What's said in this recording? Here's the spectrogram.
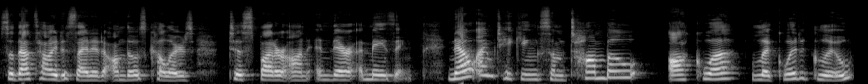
So that's how I decided on those colors to splatter on and they're amazing. Now I'm taking some Tombow aqua liquid glue.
